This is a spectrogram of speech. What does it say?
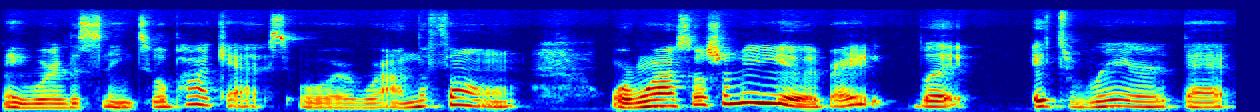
maybe we're listening to a podcast or we're on the phone or we're on social media, right? But it's rare that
